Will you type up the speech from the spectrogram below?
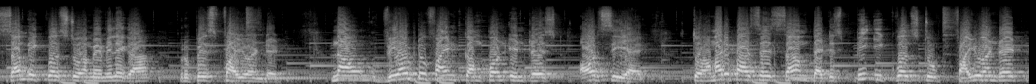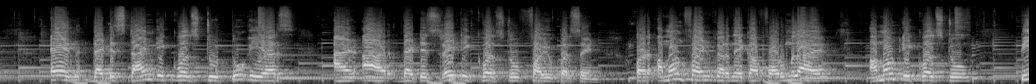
sum equals to हमें मिलेगा rupees five hundred now we have to find compound interest और सी आई तो हमारे पास है sum that is P equals to 500 N that is time equals to two years and R that is rate equals to 5 percent और अमाउंट फाइंड करने का फॉर्मूला है amount equals to P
